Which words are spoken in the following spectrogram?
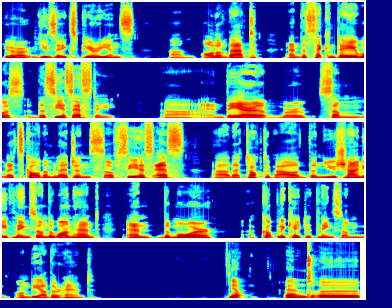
your user experience, um, all of that. And the second day was the CSS day. Uh, and there were some, let's call them legends of CSS uh, that talked about the new shiny things on the one hand and the more uh, complicated things on on the other hand. Yeah, and uh,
